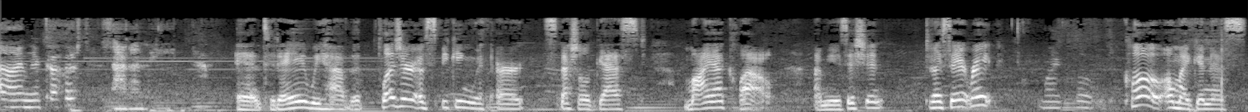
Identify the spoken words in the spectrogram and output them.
I'm your co-host, Zara Lane. And today we have the pleasure of speaking with our special guest, Maya Clow, a musician. Did I say it right? My clothes. Chloe. Oh my goodness.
